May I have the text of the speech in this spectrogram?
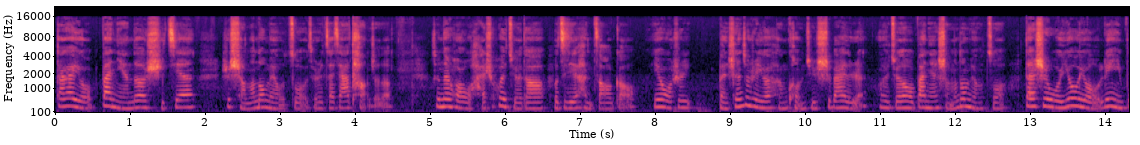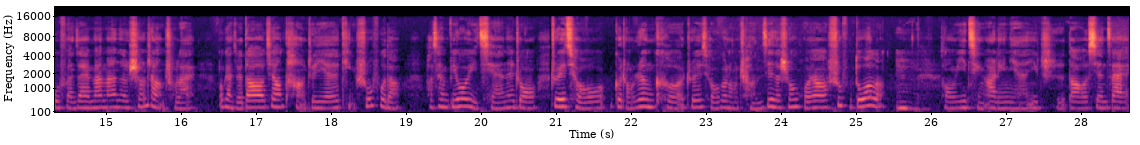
大概有半年的时间是什么都没有做，就是在家躺着的。就那会儿，我还是会觉得我自己很糟糕，因为我是本身就是一个很恐惧失败的人，我会觉得我半年什么都没有做，但是我又有另一部分在慢慢的生长出来，我感觉到这样躺着也挺舒服的。好像比我以前那种追求各种认可、追求各种成绩的生活要舒服多了。嗯从疫情二零年一直到现在，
